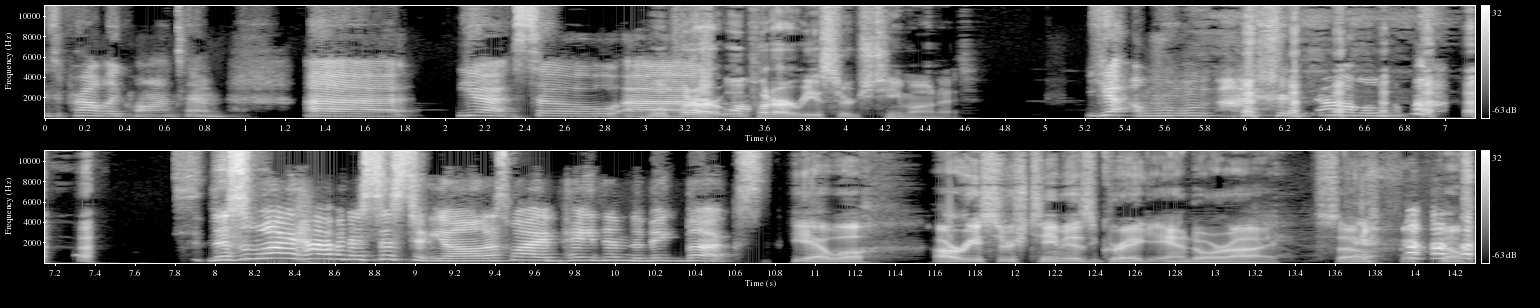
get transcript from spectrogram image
It's probably quantum. Uh, yeah. So uh, We'll put our we'll put our research team on it. Yeah. I should know. this is why I have an assistant, y'all. That's why I pay them the big bucks. Yeah, well, our research team is Greg and or I, so don't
